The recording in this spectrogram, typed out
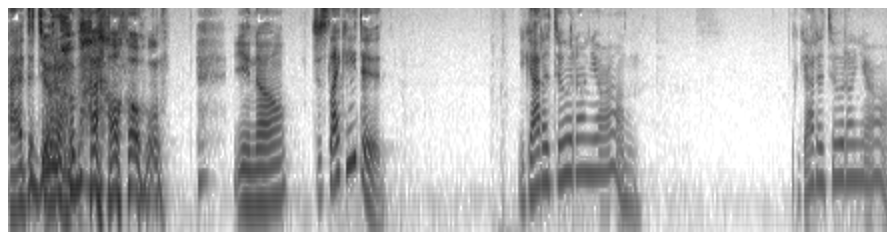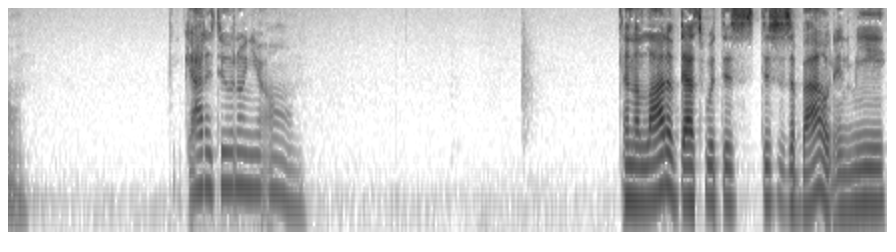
I had to do it on my own, you know, just like he did. You got to do it on your own. You got to do it on your own. You got to do it on your own. And a lot of that's what this this is about and me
